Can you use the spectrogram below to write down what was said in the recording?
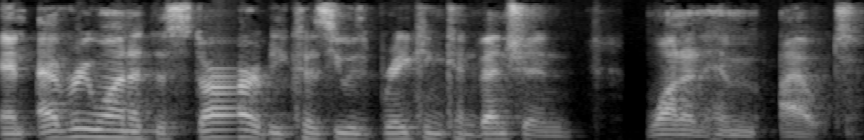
And everyone at the start, because he was breaking convention, wanted him out,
